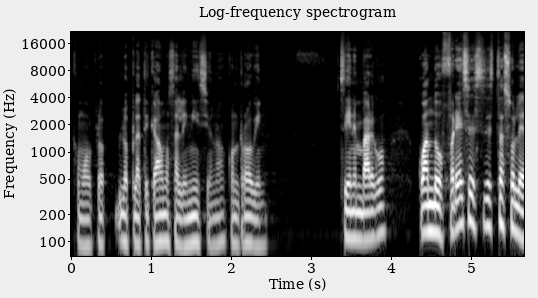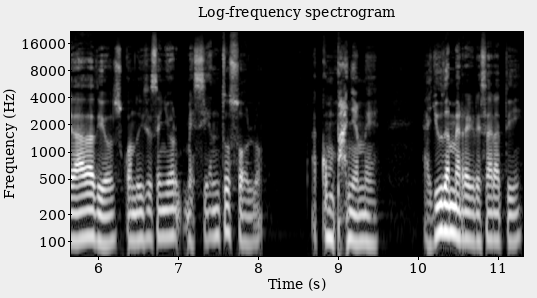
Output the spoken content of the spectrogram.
como lo, platicábamos al inicio, ¿no? Con Robin. Sin embargo, cuando ofreces esta soledad a Dios, cuando dices, Señor, me siento solo, acompáñame, ayúdame a regresar a ti,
